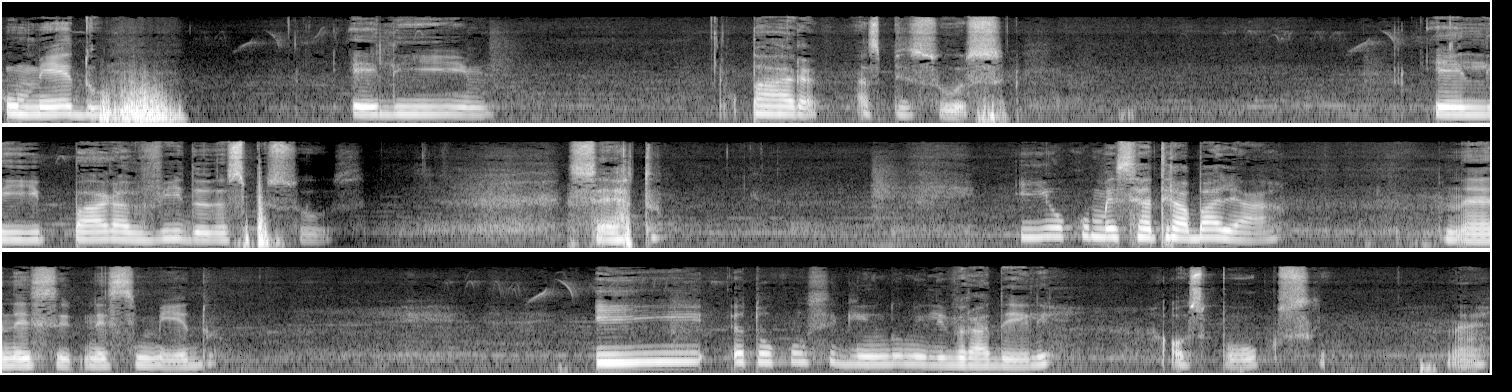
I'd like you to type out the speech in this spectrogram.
O medo, ele para as pessoas. Ele para a vida das pessoas. Certo? E eu comecei a trabalhar né, nesse, nesse medo. E eu tô conseguindo me livrar dele aos poucos, né?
